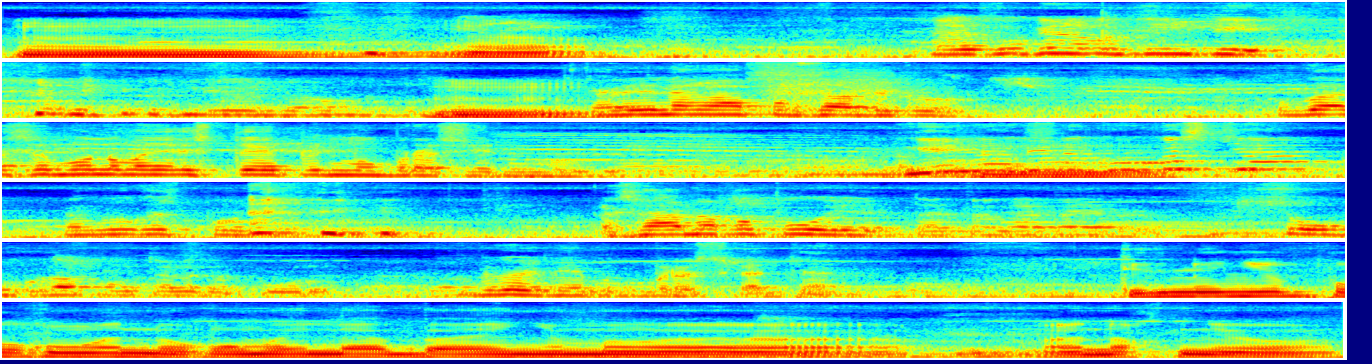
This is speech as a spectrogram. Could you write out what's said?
Mm. Yeah. Sabi ko na mag-ipit. Sabi ko lang. Mm. Kanina nga po sabi ko, hugasan mo naman yung stepin mo, brasin mo. Ngayon lang din naghugas dyan. Naghugas po. Kasama ko po yun. Talaga tayo. Sobra po talaga puro. Sabi ko, hindi magbras ka dyan. Tignan nyo po kung ano, kung may labahin yung mga anak nyo.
